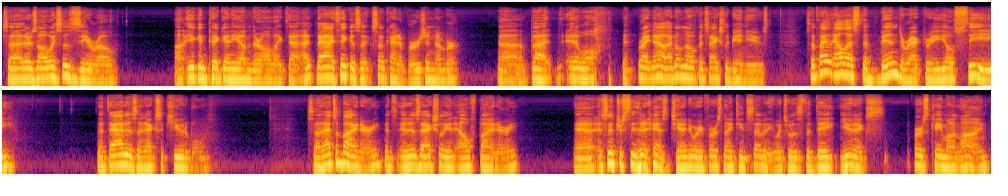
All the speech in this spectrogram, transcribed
So there's always a zero. Uh, you can pick any of them. They're all like that. I, that I think is some kind of version number. Uh, but it will, right now, I don't know if it's actually being used. So if I ls the bin directory, you'll see that that is an executable. So that's a binary. It's, it is actually an ELF binary. And it's interesting that it has January 1st, 1970, which was the date Unix first came online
